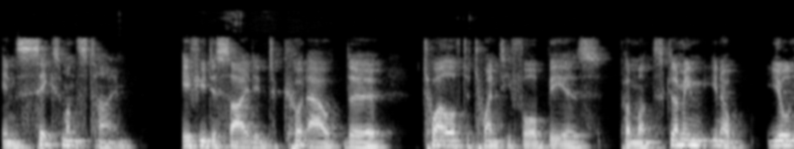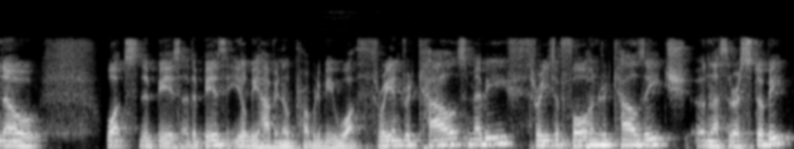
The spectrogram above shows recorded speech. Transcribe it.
in six months' time if you decided to cut out the 12 to 24 beers per month? Because I mean, you know, you'll know what's the beers? The beers that you'll be having will probably be what 300 cals, maybe three to 400 cals each, unless they're a stubby.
